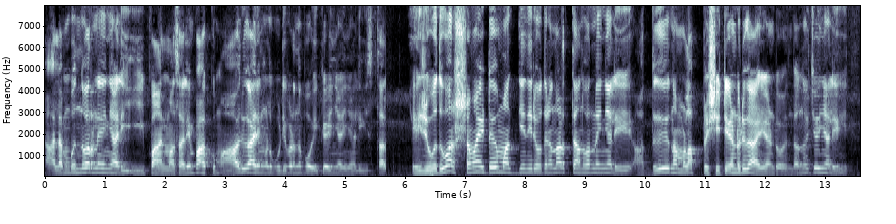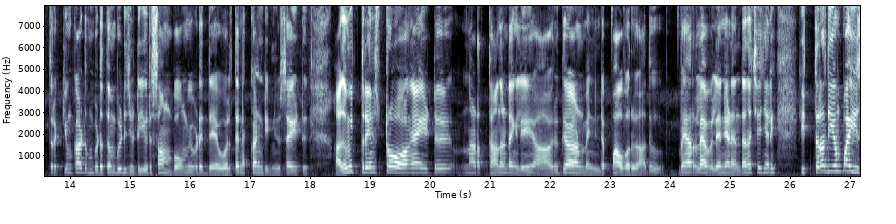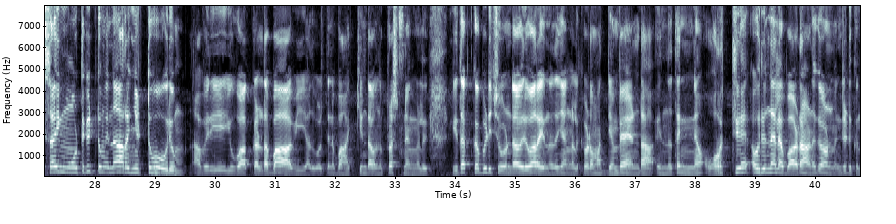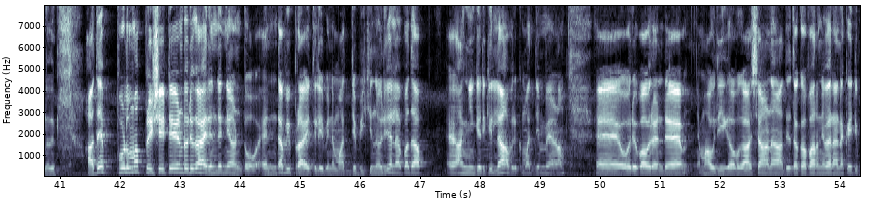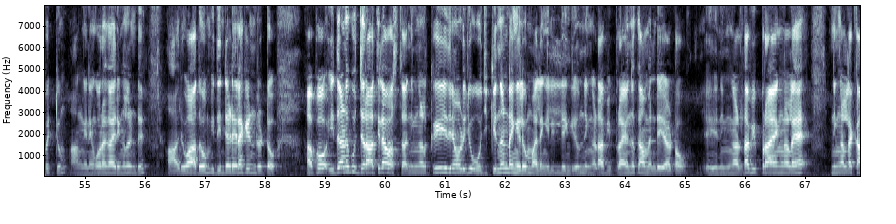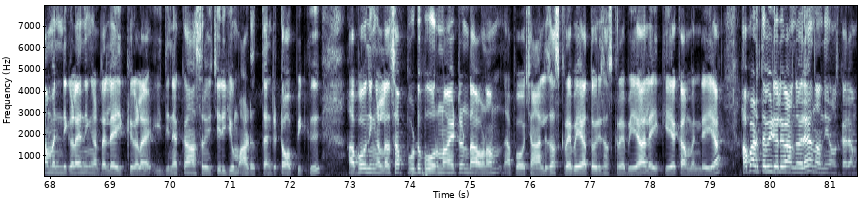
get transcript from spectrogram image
അലമ്പ് എന്ന് പറഞ്ഞു കഴിഞ്ഞാൽ ഈ പാൻ മസാലയും പാക്കും ആ ഒരു കാര്യങ്ങൾ കൂടി ഇവിടെ നിന്ന് പോയി കഴിഞ്ഞു കഴിഞ്ഞാൽ ഈ സ്ഥലം എഴുപത് വർഷമായിട്ട് മദ്യനിരോധനം നടത്താന്ന് പറഞ്ഞു കഴിഞ്ഞാൽ അത് നമ്മൾ അപ്രിഷ്യേറ്റ് ചെയ്യേണ്ട ഒരു കാര്യമാണ് കേട്ടോ. എന്താണെന്ന് വെച്ച് കഴിഞ്ഞാൽ ഇത്രയ്ക്കും കടുംപിടുത്തം പിടിച്ചിട്ട് ഈ ഒരു സംഭവം ഇവിടെ ഇതേപോലെ തന്നെ കണ്ടിന്യൂസ് ആയിട്ട് അതും ഇത്രയും സ്ട്രോങ് ആയിട്ട് നടത്താന്നുണ്ടെങ്കിൽ ആ ഒരു ഗവൺമെന്റിന്റെ പവർ അത് വേറെ ലെവൽ തന്നെയാണ്. എന്താണെന്ന് വെച്ച് കഴിഞ്ഞാൽ ഇത്ര അധികം പൈസ ഇങ്ങോട്ട് കിട്ടും എന്ന് അറിഞ്ഞിട്ട് പോലും അവർ യുവാക്കളുടെ ഭാവി അതുപോലെ തന്നെ ബാക്കി ഉണ്ടാകുന്ന പ്രശ്നങ്ങൾ ഇതൊക്കെ പിടിച്ചുകൊണ്ട് അവർ പറയുന്നത് ഞങ്ങൾക്ക് ഇവിടെ മദ്യം വേണ്ട എന്ന് തന്നെ ഉറച്ച് ഒരു നിലപാടാണ് ഗവൺമെന്റ് എടുക്കുന്നത്. അതെപ്പോഴും അപ്രീഷിയേറ്റ് ചെയ്യേണ്ട ഒരു കാര്യം തന്നെയാണ് കേട്ടോ എന്റെ അഭിപ്രായത്തിൽ പിന്നെ മദ്യപിക്കുന്നവർ ചിലപ്പോൾ അത് അംഗീകരിക്കില്ല. അവർക്ക് മദ്യം വേണം. ഒരു പൗരന്റെ മൗലിക അവകാശമാണ് അത് ഇതൊക്കെ പറഞ്ഞ് വരാനൊക്കെ ആയിട്ട് പറ്റും. അങ്ങനെ കുറേ കാര്യങ്ങളുണ്ട്. ആ ഒരു വാദവും ഇതിന്റെ ഇടയിലൊക്കെ ഉണ്ട് കേട്ടോ അപ്പോൾ ഇതാണ് ഗുജറാത്തിലെ അവസ്ഥ. നിങ്ങൾക്ക് ഇതിനോട് യോജിക്കുന്നുണ്ടെങ്കിലും അല്ലെങ്കിൽ ഇല്ലെങ്കിലും നിങ്ങളുടെ അഭിപ്രായം ഒന്ന് കമന്റ് ചെയ്യാം കേട്ടോ നിങ്ങളുടെ അഭിപ്രായങ്ങളെ നിങ്ങളുടെ കമന്റുകളെ നിങ്ങളുടെ ലൈക്കുകളെ ഇതിനൊക്കെ ആശ്രയിച്ചിരിക്കും അടുത്ത എന്റെ ടോപ്പിക്ക് അപ്പോൾ നിങ്ങളുടെ സപ്പോർട്ട് പൂർണമായിട്ട് ഉണ്ടാവണം അപ്പോൾ ചാനൽ സബ്സ്ക്രൈബ് ചെയ്യാത്തവർ സബ്സ്ക്രൈബ് ചെയ്യുക ലൈക്ക് ചെയ്യുക കമന്റ് ചെയ്യുക. അപ്പോൾ അടുത്ത വീഡിയോയിൽ കാണുന്നവരെ നന്ദി നമസ്കാരം.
